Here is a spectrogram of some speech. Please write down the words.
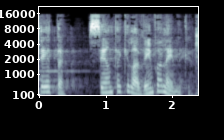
Teta, senta que lá vem polêmica.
